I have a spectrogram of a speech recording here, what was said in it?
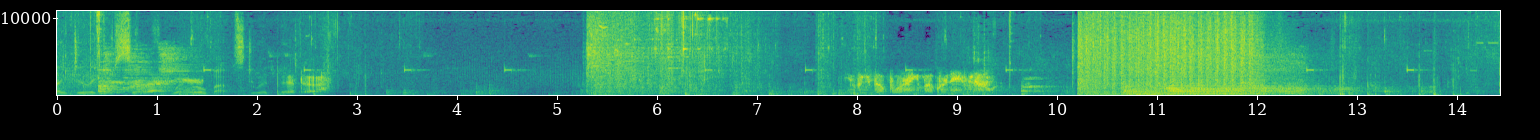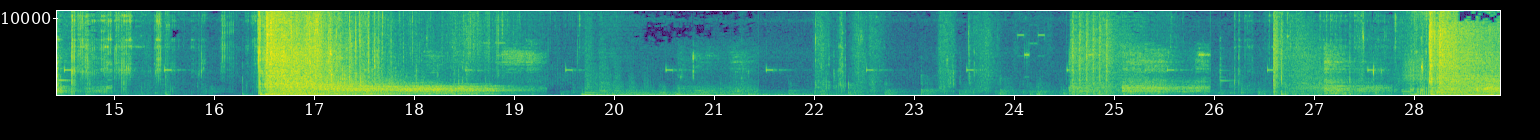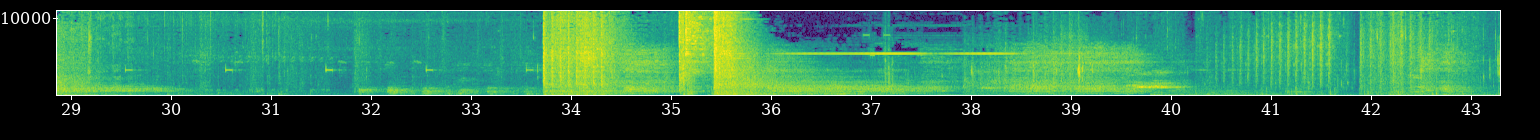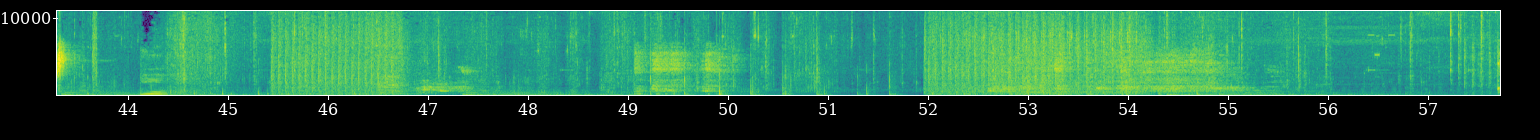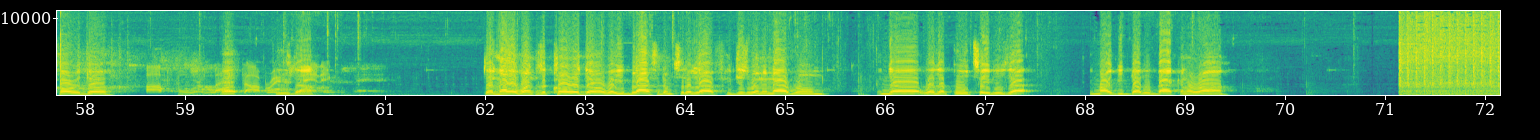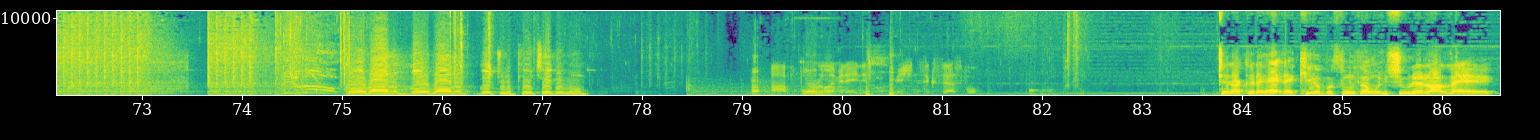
Why do it yourself when robots do it better? You Corridor. Op 4, last Oh, he's down. standing. The another one's the corridor where you blasted him to the left. He just went in that room and uh, where the pool table's at. He might be double backing around. Go around him. Go around him. Go to the pool table room. Op 4 eliminated. Mission successful. Shit, I could have had that kill, but as soon as I went to shoot in, I lagged.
